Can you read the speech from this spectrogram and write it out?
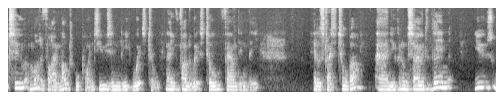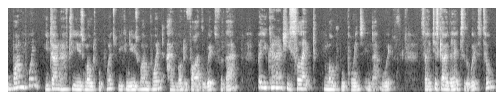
to modify multiple points using the width tool. Now you can find the width tool found in the Illustrator toolbar and you can also then use one point. You don't have to use multiple points, but you can use one point and modify the width for that. But you can actually select multiple points in that width. So just go there to the width tool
